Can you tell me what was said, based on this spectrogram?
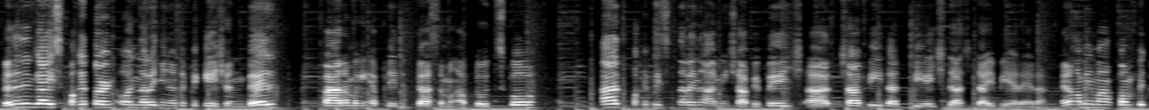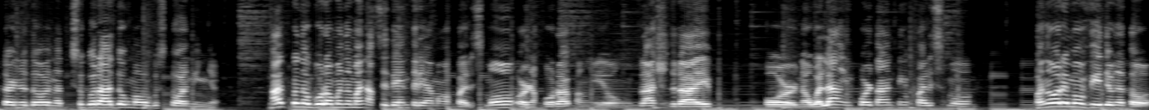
Ganun din guys, paki-turn on na rin yung notification bell para maging updated ka sa mga uploads ko at paki-visit na rin ang aming Shopee page at shopee.ph-jibherrera. Meron kaming mga computer na doon at siguradong magugustuhan ninyo. At kung nabura mo naman accidentally ang mga files mo or nakurap ang iyong flash drive or nawala ang importanteng files mo, panoorin mo ang video na to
